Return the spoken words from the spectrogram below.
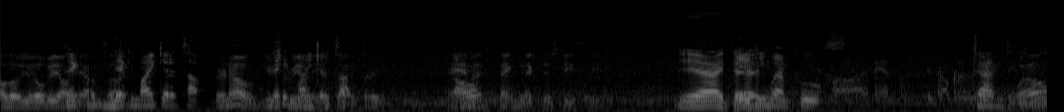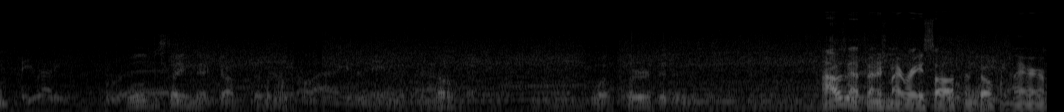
Although you'll be on Nick, the outside. Nick might get a top three. or no, you Nick should be might on the get a top three. And Oh. I think Nick just DC'd. Yeah, I did. Yeah, did. he went poof. All right, man. You're coming to the God damn. Well, we'll just say Nick got third. Flag is in the air. Okay. What third is? I was gonna finish my race off and go from there.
